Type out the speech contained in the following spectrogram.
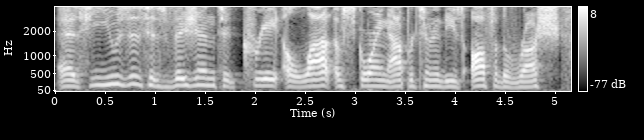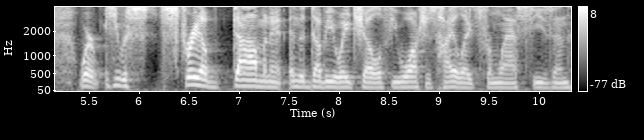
as he uses his vision to create a lot of scoring opportunities off of the rush, where he was straight up dominant in the WHL if you watch his highlights from last season.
